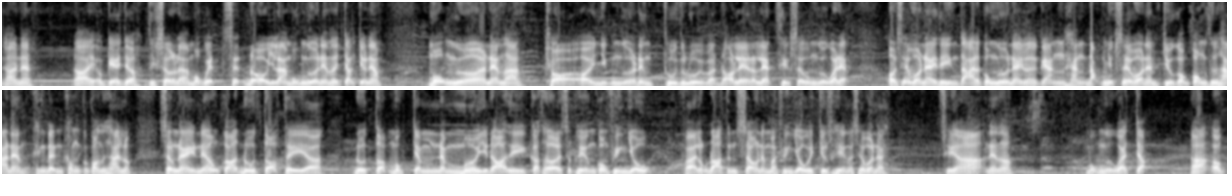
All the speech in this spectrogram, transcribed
rồi nè. Rồi ok chưa? Thực sự là một cái set đồ với lại một người anh em thấy chắc chưa anh em một người anh em ha, trời ơi những con ngựa đang thui thui lùi và đỏ lè đỏ lét. Thực sự con ngựa quá đẹp. Ở server này thì hiện tại là con ngựa này là càng hàng độc nhất server anh em. Chưa có con thứ hai anh em. Khẳng định không có con thứ hai luôn. Sau này nếu có đua top thì ờ, uh, đua top 150 gì đó thì có thể là xuất hiện con phiên vũ và lúc đó tính sau này mà phiên dấu thì chưa xuất hiện ở server này. Suy hả anh em không? Một người quá chất đó ok.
